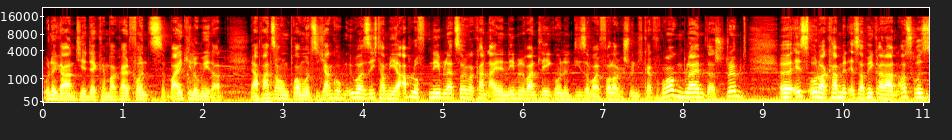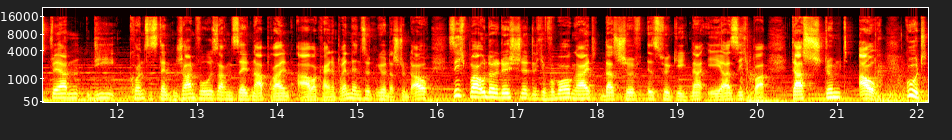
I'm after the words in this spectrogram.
und eine garantierte Erkennbarkeit von 2 Kilometern. Ja, Panzerung brauchen wir uns nicht angucken. Übersicht haben wir hier Abluftnebelerzeuger, kann eine Nebelwand legen und in dieser bei voller Geschwindigkeit verborgen bleiben, das stimmt. Äh, ist oder kann mit SAP-Granaten ausgerüstet werden, die konsistenten Schaden verursachen, selten abprallen, aber keine Brände entzünden können, das stimmt auch. Sichtbar unter der durchschnittlichen Verborgenheit, das Schiff ist für Gegner eher sichtbar. Das stimmt auch. Gut,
